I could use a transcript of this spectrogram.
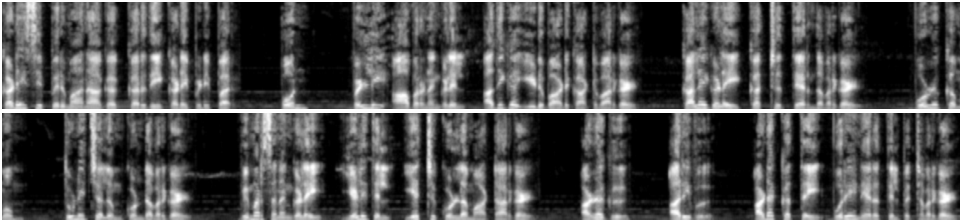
கடைசி பெருமானாக கருதி கடைபிடிப்பர். பொன் வெள்ளி ஆபரணங்களில் அதிக ஈடுபாடு காட்டுவார்கள். கலைகளை கற்றுத் தேர்ந்தவர்கள். ஒழுக்கமும் துணிச்சலும் கொண்டவர்கள். விமர்சனங்களை எளிதில் ஏற்றுக்கொள்ள மாட்டார்கள். அழகு அறிவு அடக்கத்தை ஒரே நேரத்தில் பெற்றவர்கள்.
